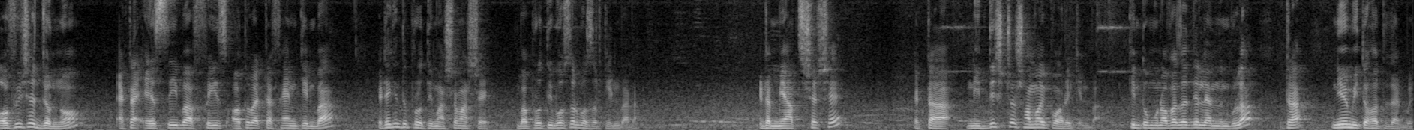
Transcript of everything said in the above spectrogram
অফিসের জন্য একটা এসি বা ফ্রিজ অথবা একটা ফ্যান কিনবা, এটা কিন্তু প্রতি মাসে মাসে বা প্রতি বছর বছর কিনবা না। এটা মেয়াদ শেষে একটা নির্দিষ্ট সময় পরে কিনবা। কিন্তু মুনাফা জাতীয় লেনদেনগুলো এটা নিয়মিত হতে থাকবে।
